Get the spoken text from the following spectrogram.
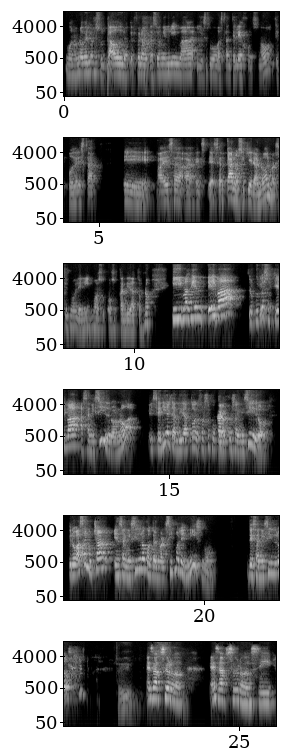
Bueno, uno ve los resultados de lo que fue la votación en Lima y estuvo bastante lejos, ¿no? De poder estar eh, a esa, cercano siquiera, ¿no? Al marxismo-leninismo o sus candidatos, ¿no? Y más bien, él va, lo curioso es que él va a San Isidro, ¿no? Él sería el candidato de Fuerza Popular por San Isidro, pero vas a luchar en San Isidro contra el marxismo-leninismo de San Isidro. Sí. Es absurdo. Es absurdo, sí.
